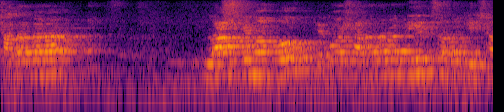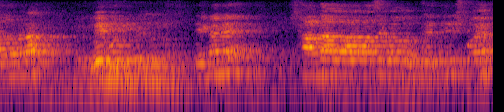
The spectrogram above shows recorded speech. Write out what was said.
সাদা দ্বারা লালকে মাপবো, এরপর সাদা দ্বারা নীল, সাদা কি? সাদা দ্বারা বেগুনি। এখানে সাদা লাল আছে কত? তেত্রিশ পয়েন্ট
